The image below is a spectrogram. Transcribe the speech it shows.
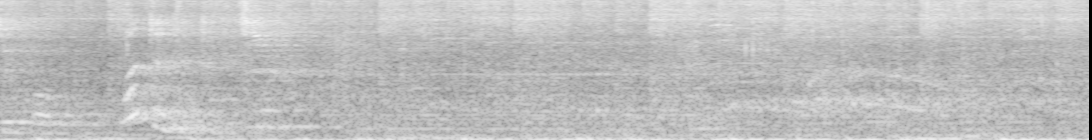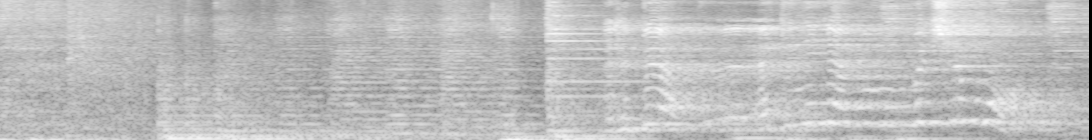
Пустяков. Вот и детектив. Ребят, э, это не я, ну почему?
